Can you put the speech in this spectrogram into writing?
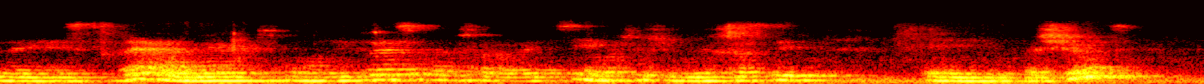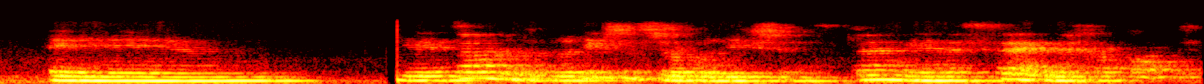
להסבר, או יהיה בתחום הרגרסיה למשל, או עצים, משהו שהוא יחסית פשוט. ייצר לנו את הפרדיקשנס של הפרדיקשנס, כן? ינסה לחכות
